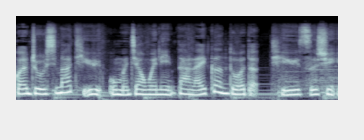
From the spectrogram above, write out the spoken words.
关注西马体育，我们将为您带来更多的体育资讯。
